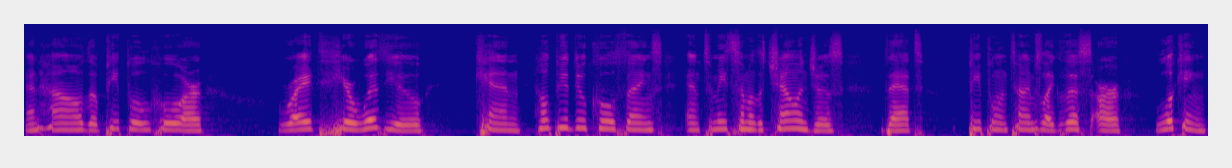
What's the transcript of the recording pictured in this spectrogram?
and how the people who are right here with you can help you do cool things and to meet some of the challenges that people in times like this are looking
